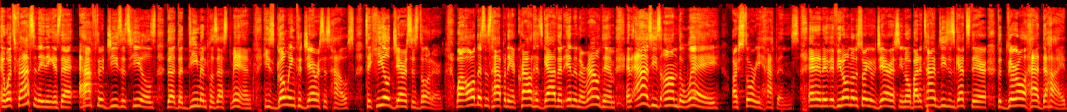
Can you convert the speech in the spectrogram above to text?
And what's fascinating is that after Jesus heals the, the demon possessed man, he's going to Jairus' house to heal Jairus' daughter. While all this is happening, a crowd has gathered in and around him. And as he's on the way, our story happens. And if, if, you don't know the story of Jairus, you know, by the time Jesus gets there, the girl had died.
